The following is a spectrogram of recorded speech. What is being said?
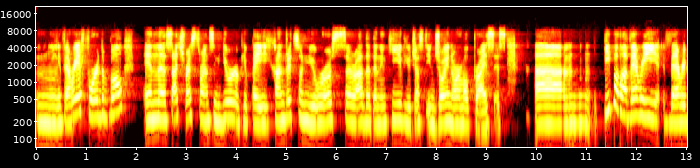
um, very affordable. In uh, such restaurants in Europe, you pay hundreds of euros uh, rather than in Kiev. You just enjoy normal prices. Um, people are very, very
